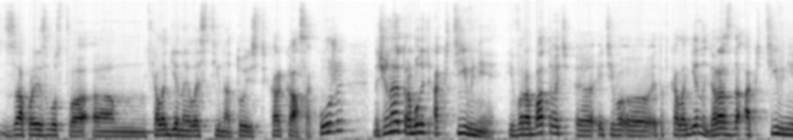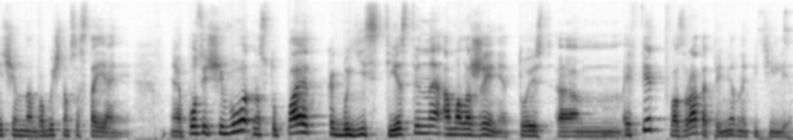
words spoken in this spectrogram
за производство эм, коллагена и эластина, то есть каркаса кожи, начинают работать активнее и вырабатывать э, эти, во- э, этот коллаген гораздо активнее, чем на- в обычном состоянии. Э, После чего наступает как бы естественное омоложение, то есть эм, эффект возврата примерно 5 лет.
